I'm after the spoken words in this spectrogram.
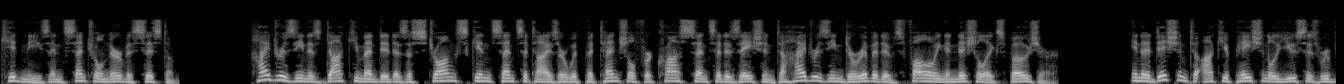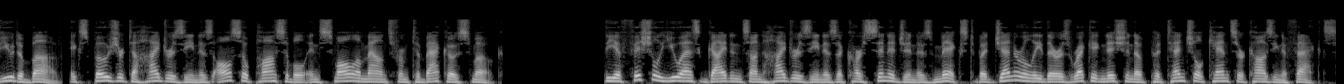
kidneys and central nervous system. Hydrazine is documented as a strong skin sensitizer with potential for cross-sensitization to hydrazine derivatives following initial exposure. In addition to occupational uses reviewed above, exposure to hydrazine is also possible in small amounts from tobacco smoke. The official U.S. guidance on hydrazine as a carcinogen is mixed but generally there is recognition of potential cancer-causing effects.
